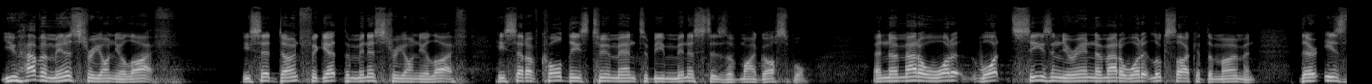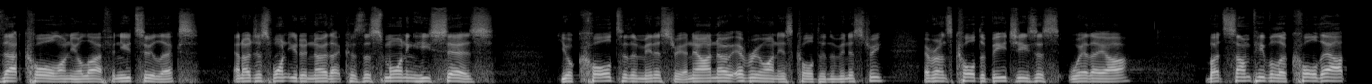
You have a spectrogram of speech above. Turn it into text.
You have a ministry on your life. He said, Don't forget the ministry on your life. He said, I've called these two men to be ministers of my gospel. And no matter what, it, what season you're in, no matter what it looks like at the moment, there is that call on your life. And you too, Lex. And I just want you to know that because this morning he says, You're called to the ministry. And now I know everyone is called to the ministry, everyone's called to be Jesus where they are. But some people are called out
